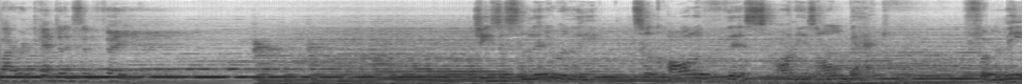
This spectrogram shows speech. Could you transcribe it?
by repentance and faith. Jesus literally took all of this on his own back for me.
